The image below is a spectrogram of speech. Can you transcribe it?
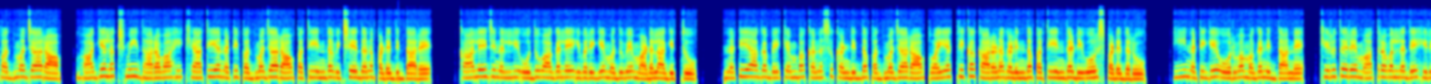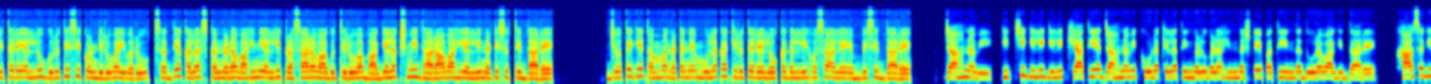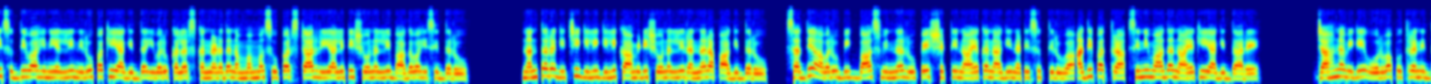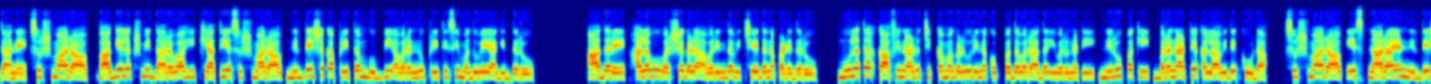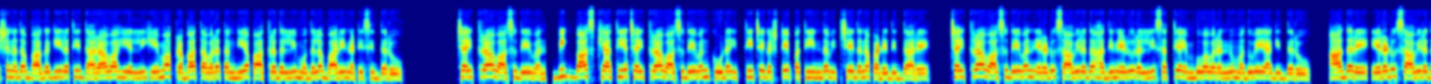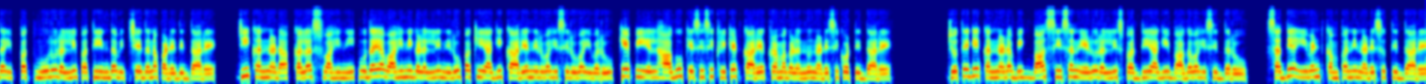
ಪದ್ಮಜಾ ರಾವ್ ಭಾಗ್ಯಲಕ್ಷ್ಮಿ ಧಾರಾವಾಹಿ ಖ್ಯಾತಿಯ ನಟಿ ಪದ್ಮಜಾ ರಾವ್ ಪತಿಯಿಂದ ವಿಚ್ಛೇದನ ಪಡೆದಿದ್ದಾರೆ. ಕಾಲೇಜಿನಲ್ಲಿ ಓದುವಾಗಲೇ ಇವರಿಗೆ ಮದುವೆ ಮಾಡಲಾಗಿತ್ತು. ನಟಿಯಾಗಬೇಕೆಂಬ ಕನಸು ಕಂಡಿದ್ದ ಪದ್ಮಜಾ ರಾವ್ ವೈಯಕ್ತಿಕ ಕಾರಣಗಳಿಂದ ಪತಿಯಿಂದ ಡಿವೋರ್ಸ್ ಪಡೆದರು. ಈ ನಟಿಗೆ ಓರ್ವ ಮಗನಿದ್ದಾನೆ. ಕಿರುತೆರೆ ಮಾತ್ರವಲ್ಲದೆ ಹಿರಿತೆರೆಯಲ್ಲೂ ಗುರುತಿಸಿಕೊಂಡಿರುವ ಇವರು, ಸದ್ಯ ಕಲರ್ಸ್ ಕನ್ನಡ ವಾಹಿನಿಯಲ್ಲಿ ಪ್ರಸಾರವಾಗುತ್ತಿರುವ ಭಾಗ್ಯಲಕ್ಷ್ಮಿ ಧಾರಾವಾಹಿಯಲ್ಲಿ ನಟಿಸುತ್ತಿದ್ದಾರೆ. ಜೊತೆಗೆ ತಮ್ಮ ನಟನೆ ಮೂಲಕ ಕಿರುತೆರೆ ಲೋಕದಲ್ಲಿ ಹೊಸ ಅಲೆ ಎಬ್ಬಿಸಿದ್ದಾರೆ. ಜಾಹ್ನವಿ, ಹಿಚ್ಚಿ ಗಿಲಿ ಗಿಲಿ ಖ್ಯಾತಿಯ ಜಾಹ್ನವಿ ಕೂಡ ಕೆಲ ತಿಂಗಳುಗಳ ಹಿಂದಷ್ಟೇ ಪತಿಯಿಂದ ದೂರವಾಗಿದ್ದಾರೆ. ಖಾಸಗಿ ಸುದ್ದಿವಾಹಿನಿಯಲ್ಲಿ ನಿರೂಪಕಿಯಾಗಿದ್ದ ಇವರು ಕಲರ್ಸ್ ಕನ್ನಡದ ನಮ್ಮಮ್ಮ ಸೂಪರ್ ಸ್ಟಾರ್ ರಿಯಾಲಿಟಿ ಶೋನಲ್ಲಿ ಭಾಗವಹಿಸಿದ್ದರು. ನಂತರ ಗಿಚ್ಚಿ ಗಿಲಿ ಗಿಲಿ ಕಾಮಿಡಿ ಶೋನಲ್ಲಿ ರನ್ನರ್ ಅಪ್ ಆಗಿದ್ದರು. ಸದ್ಯ ಅವರು Bigg Boss winner Rupesh Shetty ನಾಯಕನಾಗಿ ನಟಿಸುತ್ತಿರುವ ಅಧಿಪತ್ರ ಸಿನಿಮಾದ ನಾಯಕಿಯಾಗಿದ್ದಾರೆ. ಜಾಹ್ನವಿಗೆ ಓರ್ವ ಪುತ್ರನಿದ್ದಾನೆ. ಸುಷ್ಮಾ ರಾವ್ ಭಾಗ್ಯಲಕ್ಷ್ಮಿ ಧಾರಾವಾಹಿ ಖ್ಯಾತಿಯ ಸುಷ್ಮಾ ರಾವ್, ನಿರ್ದೇಶಕ ಪ್ರೀತಮ್ ಗುಬ್ಬಿ ಅವರನ್ನು ಪ್ರೀತಿಸಿ ಮದುವೆಯಾಗಿದ್ದರು. ಆದರೆ, ಹಲವು ವರ್ಷಗಳ ಅವರಿಂದ ವಿಚ್ಛೇದನ ಪಡೆದರು. ಮೂಲತಃ ಕಾಫಿನಾಡು ಚಿಕ್ಕಮಗಳೂರಿನ ಕೊಪ್ಪದವರಾದ ಇವರು ನಟಿ, ನಿರೂಪಕಿ, ಭರನಾಟ್ಯ ಕಲಾವಿದೆ ಕೂಡ. ಸುಷ್ಮಾ ರಾವ್, ಎಸ್. ನಾರಾಯಣ್ ನಿರ್ದೇಶನದ ಭಾಗಗೀರಥಿ ಧಾರಾವಾಹಿಯಲ್ಲಿ ಹೇಮಾ ಪ್ರಭಾತ್ ಅವರ ತಂಗಿಯ ಪಾತ್ರದಲ್ಲಿ ಮೊದಲ ಬಾರಿ ನಟಿಸಿದ್ದರು. ಚೈತ್ರಾ ವಾಸುದೇವನ್ ಬಿಗ್ ಬಾಸ್ ಖ್ಯಾತಿಯ ಚೈತ್ರಾ ವಾಸುದೇವನ್ ಕೂಡ ಇತ್ತೀಚೆಗಷ್ಟೇ ಪತಿಯಿಂದ ವಿಚ್ಛೇದನ ಪಡೆದಿದ್ದಾರೆ. ಚೈತ್ರಾ ವಾಸುದೇವನ್ ಎರಡು ಸಾವಿರದ ಹದಿನೇಳು ರಲ್ಲಿ ಸತ್ಯ ಎಂಬುವವರನ್ನು ಮದುವೆಯಾಗಿದ್ದರು. ಆದರೆ, ಎರಡು ಸಾವಿರದ ಇಪ್ಪತ್ಮೂರು ರಲ್ಲಿ ಪತಿಯಿಂದ ವಿಚ್ಛೇದನ ಪಡೆದಿದ್ದಾರೆ. ಜಿ ಕನ್ನಡ, ಕಲರ್ಸ್ ವಾಹಿನಿ, ಉದಯ ವಾಹಿನಿಗಳಲ್ಲಿ ನಿರೂಪಕಿಯಾಗಿ ಕಾರ್ಯನಿರ್ವಹಿಸಿರುವ ಇವರು, ಕೆಪಿಎಲ್ ಹಾಗೂ ಕೆಸಿಸಿ ಕ್ರಿಕೆಟ್ ಕಾರ್ಯಕ್ರಮಗಳನ್ನು ನಡೆಸಿಕೊಟ್ಟಿದ್ದಾರೆ. ಜೊತೆಗೆ ಕನ್ನಡ ಬಿಗ್ ಬಾಸ್ ಸೀಸನ್ ಏಳು ರಲ್ಲಿ ಸ್ಪರ್ಧಿಯಾಗಿ ಭಾಗವಹಿಸಿದ್ದರು. ಸದ್ಯ ಈವೆಂಟ್ ಕಂಪನಿ ನಡೆಸುತ್ತಿದ್ದಾರೆ.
